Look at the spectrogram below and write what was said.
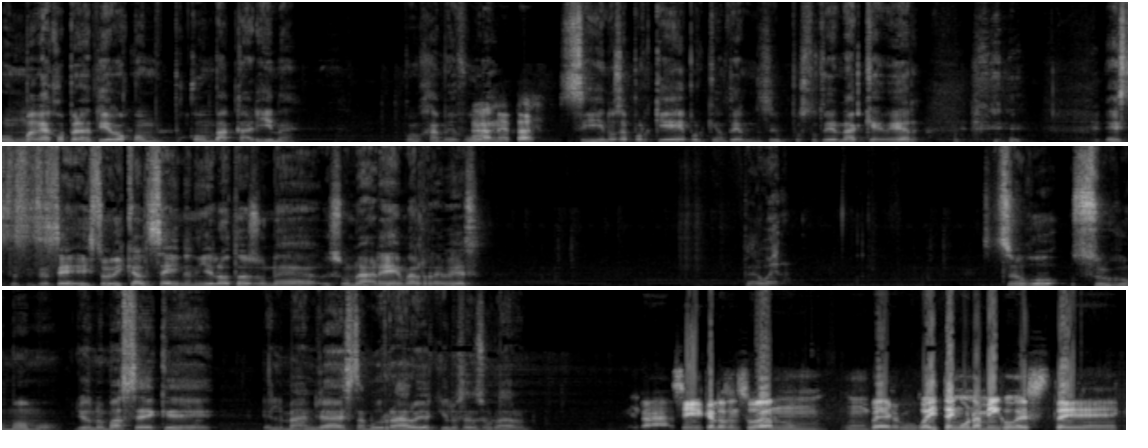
Un manga cooperativo con, con Bacarina. Con Jamefura. ¿Ah, neta? Sí, no sé por qué, porque no tiene, pues no tiene nada que ver. este es, es- es Historical Seinen y el otro es una, es una harem al revés. Pero bueno. Tsugu Sugumomo. Yo nomás sé que el manga está muy raro y aquí lo censuraron. Ah, sí, que lo censuran un, un verbo. Güey, tengo un amigo, este.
